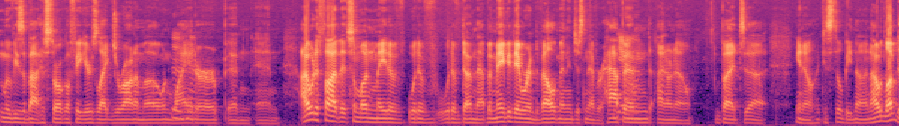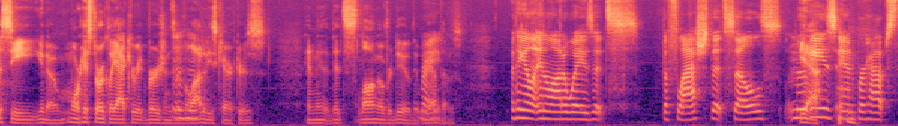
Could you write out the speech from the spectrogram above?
movies about historical figures like Geronimo and Wyatt Earp, and and I would have thought that someone may have would have would have done that, but maybe they were in development and just never happened. I don't know, but. uh you know, it can still be done. I would love to see, you know, more historically accurate versions of a mm-hmm. lot of these characters, and it's long overdue that we Right. have those. I think in a lot of ways it's the flash that sells movies, and perhaps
